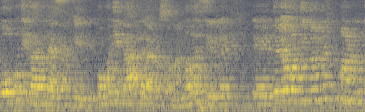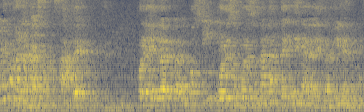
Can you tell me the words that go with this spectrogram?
cómo llegarle a esa gente, cómo llegarle a la persona, no decirle, eh, te veo gordito, no de peso, o sea, Eh, Por, ejemplo, la- por, eso, por eso están las técnicas de venta, miren.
